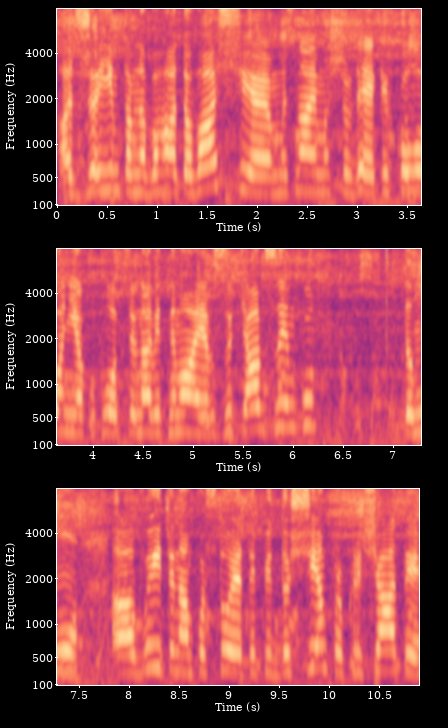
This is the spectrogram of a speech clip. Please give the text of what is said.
адже їм там набагато важче. Ми знаємо, що в деяких колоніях у хлопців навіть немає взуття взимку. Тому а, вийти нам постояти під дощем, прокричати,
